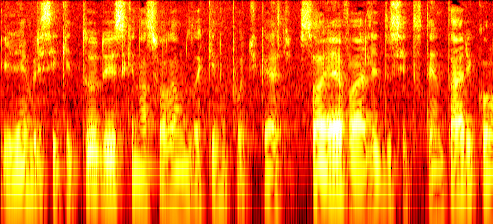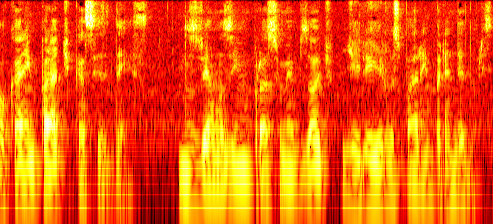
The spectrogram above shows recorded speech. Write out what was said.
E lembre-se que tudo isso que nós falamos aqui no podcast só é válido se tu tentar e colocar em prática essas ideias. Nos vemos em um próximo episódio de Livros para Empreendedores.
